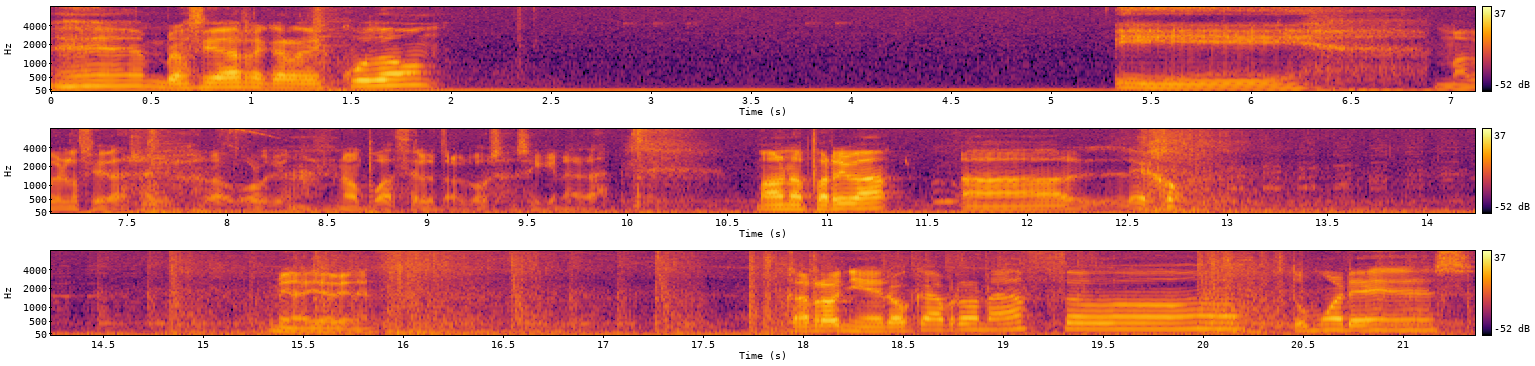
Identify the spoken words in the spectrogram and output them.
Eh, velocidad, recarga de escudo. Y... Más velocidad, recarga, porque no puedo hacer otra cosa, así que nada. Vámonos para arriba. Alejo. Mira, ya vienen. Carroñero, cabronazo. Tú mueres.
